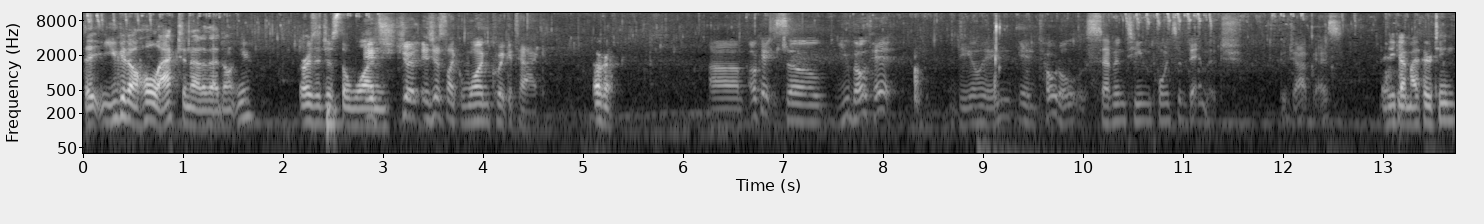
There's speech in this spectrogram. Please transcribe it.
Uh, You get a whole action out of that, don't you? Or is it just the one? It's just it's just like one quick attack. Okay. Um, okay, so you both hit, dealing in total 17 points of damage. Good job, guys. And you got my 13?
